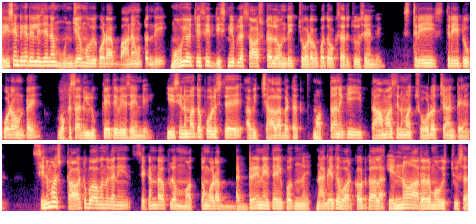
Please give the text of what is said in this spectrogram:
రీసెంట్గా రిలీజ్ అయిన ముంజే మూవీ కూడా బాగానే ఉంటుంది. మూవీ వచ్చేసి డిస్నీ ప్లస్ హాట్స్టార్లో ఉంది. చూడకపోతే ఒకసారి చూసేయండి. స్త్రీ స్త్రీ టూ కూడా ఉంటాయి. ఒకసారి లుక్ అయితే వేసేయండి. ఈ సినిమాతో పోలిస్తే అవి చాలా బెటర్ మొత్తానికి ఈ తామా సినిమా చూడొచ్చా అంటే సినిమా స్టార్ట్ బాగుంది కానీ సెకండ్ హాఫ్లో మొత్తం కూడా బెడ్ డ్రైన్ అయితే అయిపోతుంది. నాకైతే వర్కౌట్ కాల. ఎన్నో అర్రర్ మూవీస్ చూసా.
